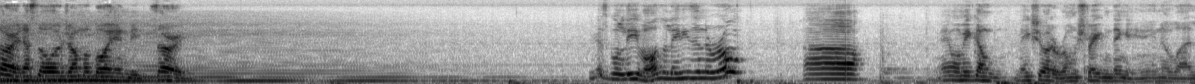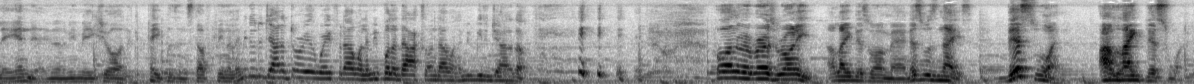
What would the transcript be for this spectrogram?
Sorry, that's the old drummer boy in me. Sorry. You guys gonna leave all the ladies in the room? Uh, and when we come make sure the room's straight and thingy, you know, while they in there, you know, let me make sure all the papers and stuff clean. Let me do the janitorial work for that one. Let me pull the docs on that one. Let me be the janitor. Fall in reverse, Ronnie. I like this one, man. This was nice. This one, I like this one.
